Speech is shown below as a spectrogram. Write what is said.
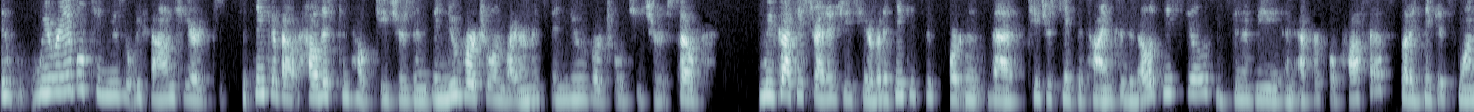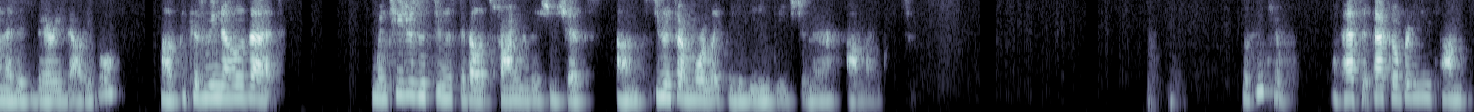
we were able to use what we found here to, to think about how this can help teachers in, in, new virtual environments and new virtual teachers. So we've got these strategies here, but I think it's important that teachers take the time to develop these skills. It's going to be an effortful process, but I think it's one that is very valuable uh, because we know that when teachers and students develop strong relationships, um, students are more likely to be engaged in their online courses. So thank you. I'll pass it back over to you, Tom.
